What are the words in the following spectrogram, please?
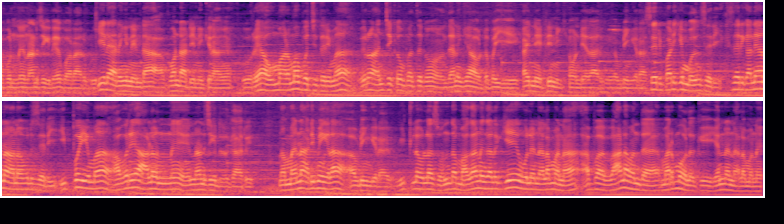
அப்படின்னு நினச்சிக்கிட்டே போகிறாரு கீழே இறங்கி நின்றா பொண்டாட்டி நிற்கிறாங்க ஒரே அவமானமாக போச்சு தெரியுமா? வெறும் அஞ்சுக்கும் பத்துக்கும் தினைக்கும் அவட்ட போய் கை நீட்டி நிற்க வேண்டியதாக இருக்கு அப்படிங்கிறார். சரி படிக்கும்போதும் சரி. சரி கல்யாணம் ஆனவங்களும் சரி. இப்போயுமா அவரே ஆளணும்னு நினச்சிக்கிட்டு இருக்காரு. நம்ம என்ன அடிமைகளா? அப்படிங்கிறாரு. வீட்டில் உள்ள சொந்த மகனுகளுக்கே உள்ள நிலமனா அப்போ வாழ வந்த மருமகளுக்கு என்ன நிலமன்னு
